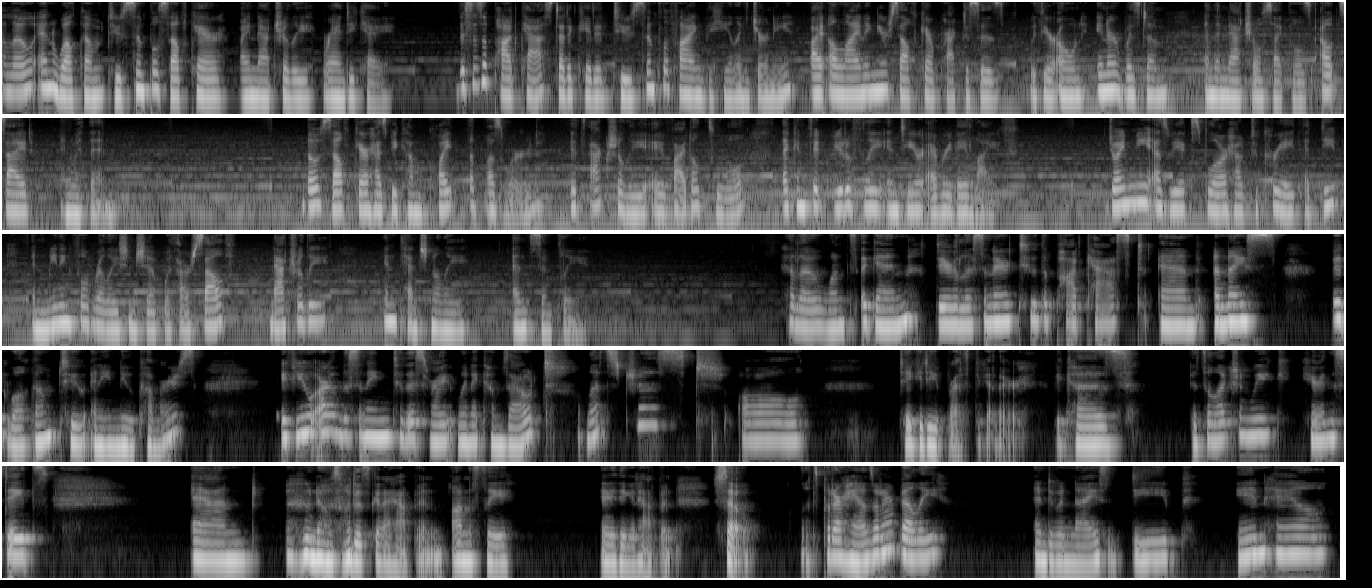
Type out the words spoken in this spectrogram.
Hello, and welcome to Simple Self Care by Naturally Randy Kay. This is a podcast dedicated to simplifying the healing journey by aligning your self care practices with your own inner wisdom and the natural cycles outside and within. Though self care has become quite the buzzword, it's actually a vital tool that can fit beautifully into your everyday life. Join me as we explore how to create a deep and meaningful relationship with ourself naturally, intentionally, and simply. Hello, once again, dear listener to the podcast, and a nice big welcome to any newcomers. If you are listening to this right when it comes out, let's just all take a deep breath together because it's election week here in the States, and who knows what is going to happen. Honestly, anything could happen. So let's put our hands on our belly and do a nice deep inhale,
